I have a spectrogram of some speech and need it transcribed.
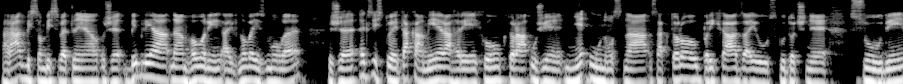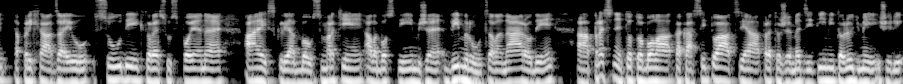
Rád by som vysvetlil, že Biblia nám hovorí aj v Novej zmluve, že existuje taká miera hriechu, ktorá už je neúnosná, za ktorou prichádzajú skutočne súdy prichádzajú súdy, ktoré sú spojené aj s kliatbou smrti alebo s tým, že vymrú celé národy. A presne toto bola taká situácia, pretože medzi týmito ľuďmi žili,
